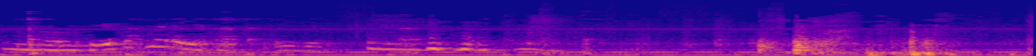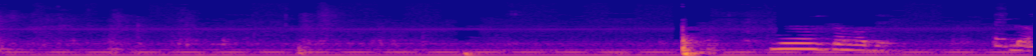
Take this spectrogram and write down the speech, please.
Вам интересно, как я так Видел? Мне нужно воды. Да.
